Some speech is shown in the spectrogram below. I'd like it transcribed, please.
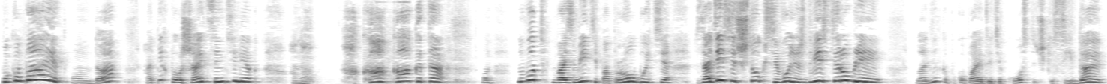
покупает? Он, да, от них повышается интеллект. Она, а как, как это? Он, ну вот, возьмите, попробуйте. За 10 штук всего лишь 200 рублей. Блондинка покупает эти косточки, съедает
